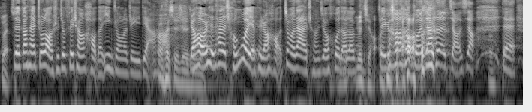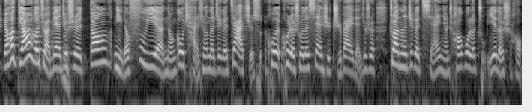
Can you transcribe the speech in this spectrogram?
对所以刚才周老师就非常好的印证了这一点哈。谢谢。然后，而且他的成果也非常好，这么大的成就获得了这个 国家的奖项。嗯对，然后第二个转变就是，当你的副业能够产生的这个价值，或或者说的现实直白一点，就是赚的这个钱已经超过了主业的时候，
